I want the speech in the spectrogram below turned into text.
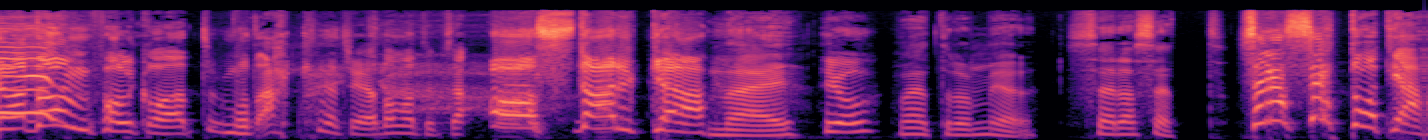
Det var de folk åt mot akne tror jag. De var typ såhär åh starka! Nej. Jo. Vad heter de mer? Ceracet? Ceracet åt jag!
